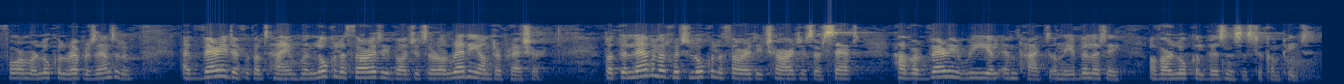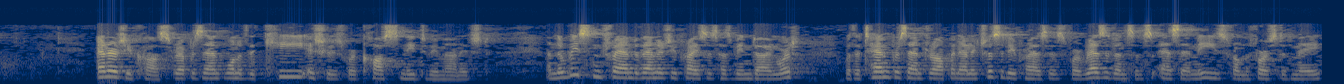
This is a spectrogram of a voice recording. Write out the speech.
former local representative, a very difficult time when local authority budgets are already under pressure. But the level at which local authority charges are set have a very real impact on the ability of our local businesses to compete. Energy costs represent one of the key issues where costs need to be managed. And the recent trend of energy prices has been downward, with a 10% drop in electricity prices for residents and SMEs from the 1st of May,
